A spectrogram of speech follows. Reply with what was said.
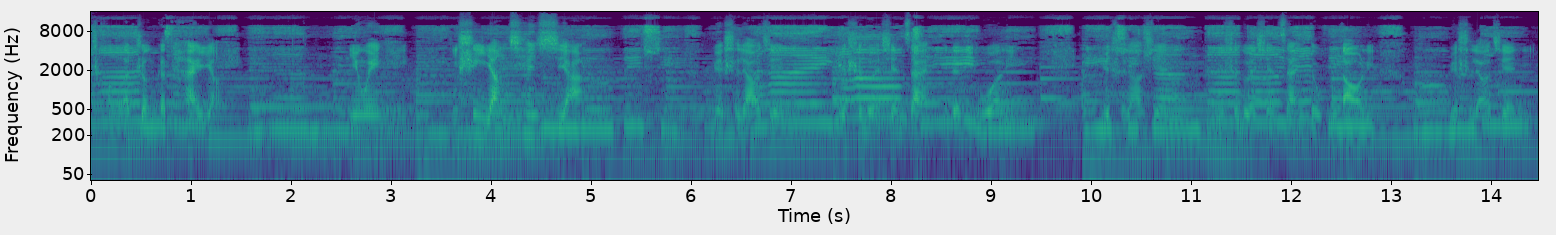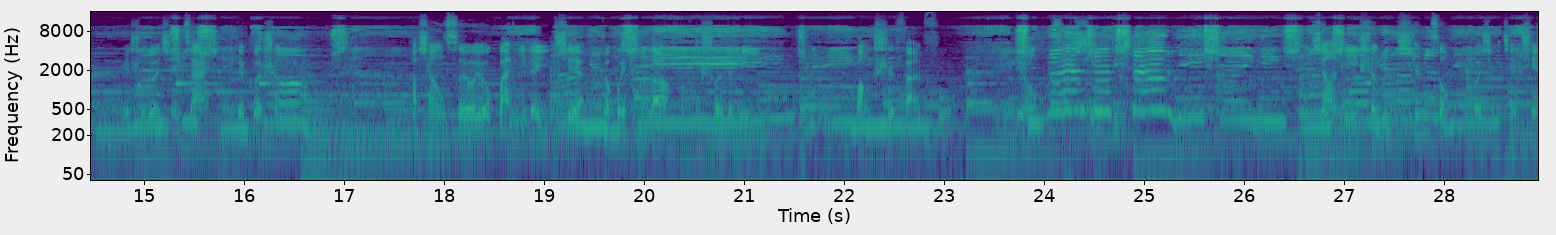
成了整个太阳，因为你，你是易烊千玺啊，越是了解你，越是沦陷在你的梨窝里。越是了解你，越是沦陷在你的舞蹈里；越是了解你，越是沦陷在你的歌声里。好像所有有关你的一切都会成了不可说的谜，往事反复，弥留在心底。叫你一声千总或小芊芊，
